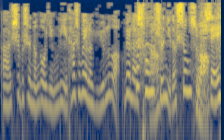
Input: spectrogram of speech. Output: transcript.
呃是不是能够盈利，它是为了娱乐，为了充实你的生活。谁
